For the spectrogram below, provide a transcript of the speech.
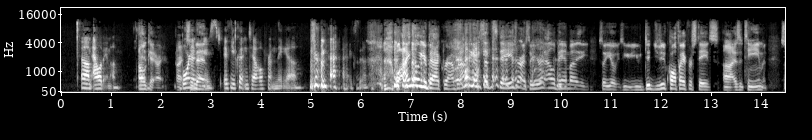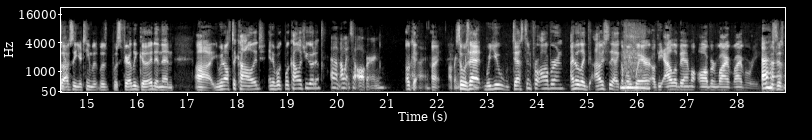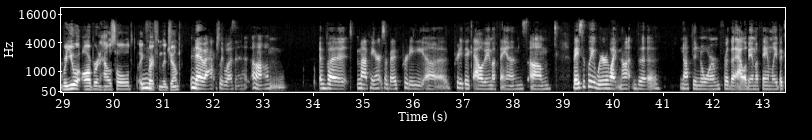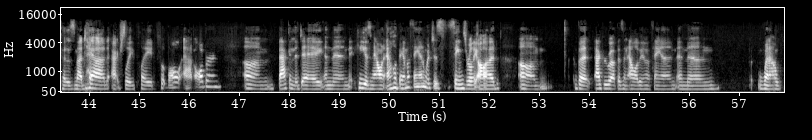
Um, Alabama. So okay, all right. All right, Born so and then, raised, if you couldn't tell from the uh, from that accent. well, I know your background, but I'm okay. trying to set the stage. All right, so you're in Alabama. So you you, you did you did qualify for states uh, as a team, and so obviously your team was, was, was fairly good. And then uh, you went off to college. And what what college you go to? Um, I went to Auburn. Okay, uh, all right. Auburn so was that were you destined for Auburn? I know, like obviously, like I'm aware of the Alabama Auburn rivalry. Uh-huh. This, were you an Auburn household, like right from the jump? No, I actually wasn't. Um, but my parents are both pretty uh, pretty big Alabama fans. Um, basically, we're like not the not the norm for the Alabama family because my dad actually played football at Auburn um, back in the day, and then he is now an Alabama fan, which is seems really odd. Um, but I grew up as an Alabama fan, and then when I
